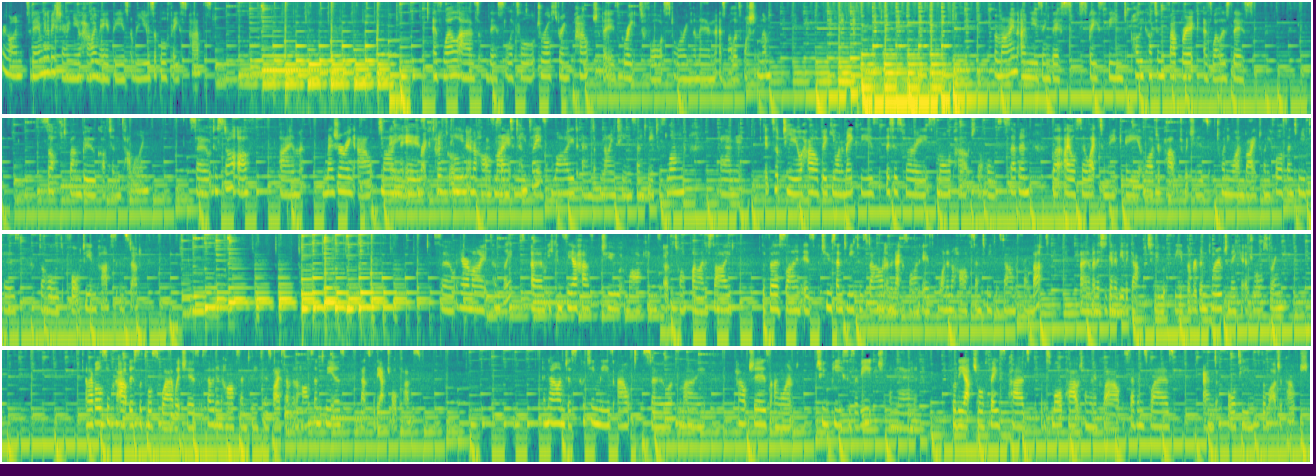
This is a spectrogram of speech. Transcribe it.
everyone, today I'm going to be showing you how I made these reusable face pads. As well as this little drawstring pouch that is great for storing them in as well as washing them. For mine I'm using this space themed polycotton fabric as well as this soft bamboo cotton toweling. So to start off, I'm measuring out Mine is rectangle 15 and a half my centimeters wide and 19 centimeters long. Um, it's up to you how big you want to make these. This is for a smaller pouch that holds 7, but I also like to make a larger pouch which is 21 by 24 centimeters to hold 14 pads instead. My templates. Um, you can see I have two markings at the top on either side. The first line is two centimeters down and the next one is one and a half centimeters down from that. Um, and this is going to be the gap to feed the ribbon through to make it a drawstring. And I've also cut out this little square which is seven and a half centimeters by seven and a half centimeters. That's for the actual pads. And now I'm just cutting these out. So my pouches, I want two pieces of each. And then for the actual face pads, for the small pouch, I'm going to cut out seven squares and 14 for the larger pouch.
